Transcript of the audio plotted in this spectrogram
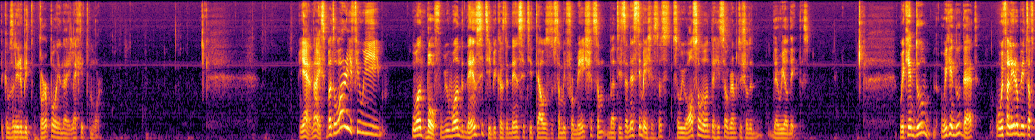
Becomes a little bit purple, and I like it more. Yeah, nice. But what if we want both? We want the density because the density tells some information, some, but it's an estimation. So, so we also want the histogram to show the, the real data. We can do we can do that with a little bit of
